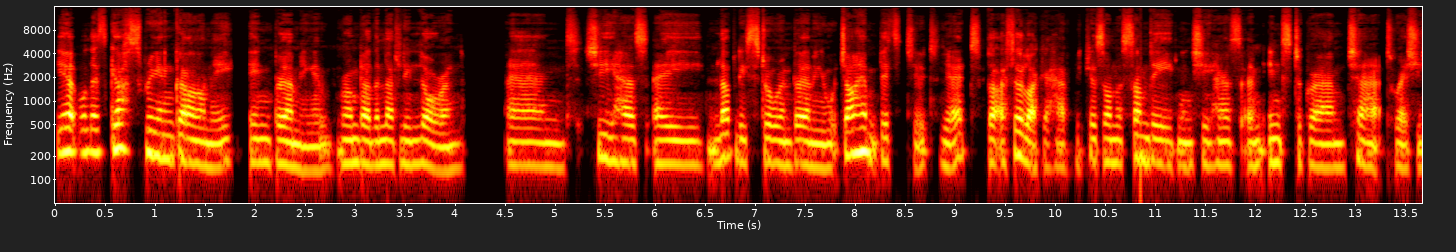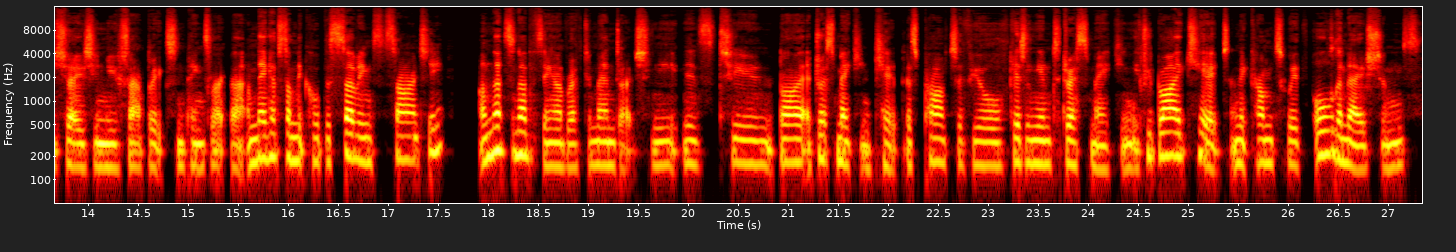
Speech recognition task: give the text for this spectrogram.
Yeah, well, there's Guthrie and Ghani in Birmingham, run by the lovely Lauren and she has a lovely store in Birmingham, which I haven't visited yet, but I feel like I have because on a Sunday evening she has an Instagram chat where she shows you new fabrics and things like that. And they have something called the Sewing Society. And that's another thing I'd recommend actually is to buy a dressmaking kit as part of your getting into dressmaking. If you buy a kit and it comes with all the notions,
